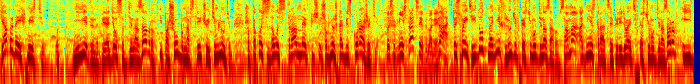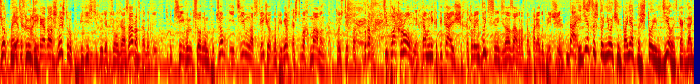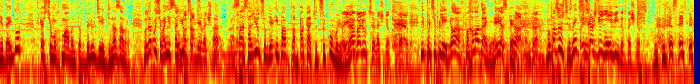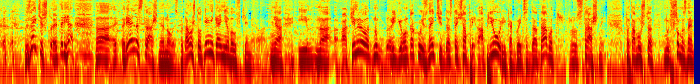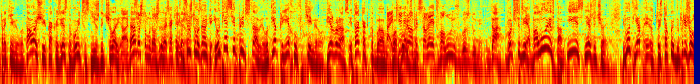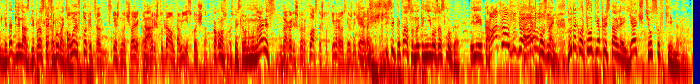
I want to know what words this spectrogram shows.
Я бы на их месте вот немедленно переоделся в динозавров и пошел бы навстречу этим людям, чтобы такое создалось странное впечатление, чтобы немножко обескуражить их. То есть администрация предлагает? Да, то есть, смотрите, идут на них люди в костюмах динозавров. Сама администрация переодевается в костюмах динозавров и идет на Нет, этих людей. Они должны, чтобы победить этих людей в костюмах динозавров, как бы идти эволюционным путем и идти им навстречу, например, в костюмах мамонтов. То есть, типа, ну, как бы, теплокровных, там, млекопитающих, которые вытеснили динозавров там по ряду причин. Да, единственное, что не очень понятно, что им делать, когда они дойдут в костюмах мамонтов до людей в динозаврах. Ну, допустим, они сольются ну, где, начнут, а? сольются где и по, там покатятся кубарем, да? да? эволюция начнется, да, как бы. И потепление, ах, похолодание резкое. Да, там, да. Ну, послушайте, знаете... Происхождение видов начнется. Вы знаете, что это ре... а, реально страшная новость, потому что вот я никогда не был в Кемерово. А, и, а, а Кемерово, ну, регион такой, знаете, достаточно априори, как говорится, да, да, вот страшный. Потому что мы, что мы знаем про Кемерово? Там вообще, как известно, водится снежный человек. Да, да? все, что мы должны знать о Кемерово. Это все, что мы знаем. И вот я себе представлю, вот я приехал в Кемерово первый раз, и так как-то было Да, и Кемерово представляет Валуев в Госдуме. Да, вот все две. Валуев там и Снежный человек. И вот я, э, то есть такой напряженный, да, для нас, для простых Кстати, обывателей. Валуев топит за Снежного человека. Да. Он говорит, что да, он там есть, точно. В каком смысле? Он ему нравится? Да, говорит, что это классно, что в Кемерово Снежный человек. Это действительно классно, но это не его заслуга. Или как? как? Хотя кто знает. Ну так вот, и вот я представляю, я очутился в Кемерово.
